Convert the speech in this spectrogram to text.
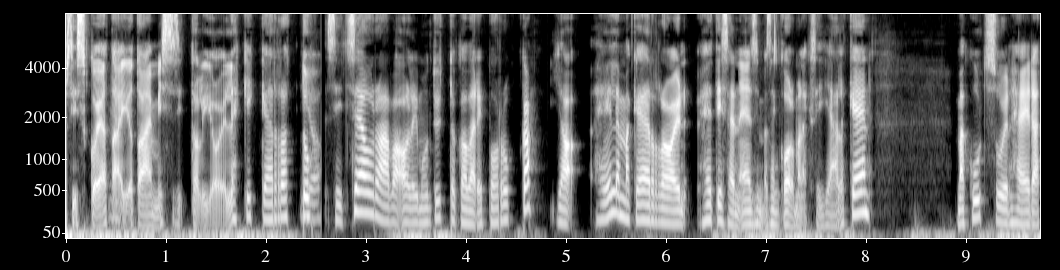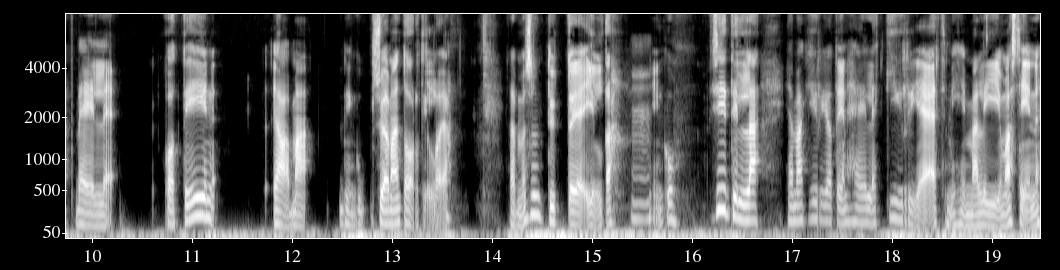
siskoja tai jotain, missä sitten oli joillekin kerrottu. Joo. Sitten seuraava oli mun tyttökaveriporukka ja heille mä kerroin heti sen ensimmäisen kolmanneksen jälkeen. Mä kutsuin heidät meille kotiin ja mä niin kuin, syömään tortilloja. Tämmöisen tyttöjen ilta Mm. niin kuin, visitillä. Ja mä kirjoitin heille kirjeet, mihin mä liimasin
